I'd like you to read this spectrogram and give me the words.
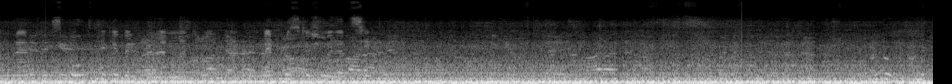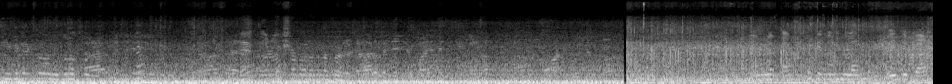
আমরা স্পোর্ট থেকে বের করলাম মাত্র মেট্রো স্টেশনে যাচ্ছি বন্ধু, আমি টিকিট একটা ওগুলো করে হ্যাঁ, করো। সকালবেলা করে আমরা নামলাম এই যে বাস।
